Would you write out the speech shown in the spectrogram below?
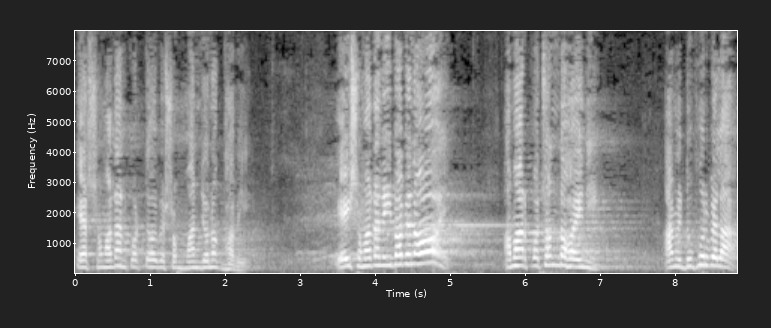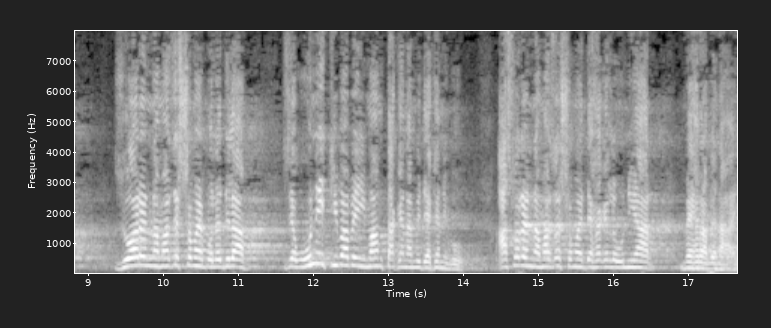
এর সমাধান করতে হবে সম্মানজনকভাবে এই সমাধান এইভাবে নয়, আমার পছন্দ হয়নি। আমি দুপুরবেলা জোয়ারের নামাজের সময় বলে দিলাম যে উনি কীভাবে ইমাম তাকেন আমি দেখে নিব। আসরের নামাজের সময় দেখা গেল উনি আর মেহরাবে নাই।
